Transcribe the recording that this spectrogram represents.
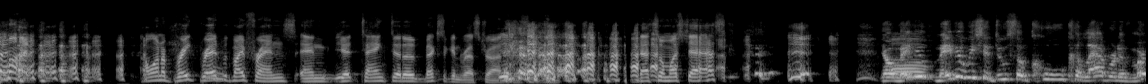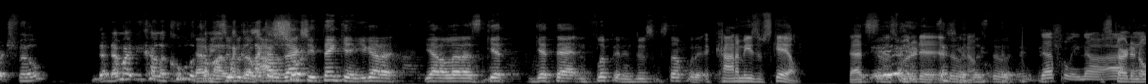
I want. I want to break bread with my friends and get tanked at a Mexican restaurant. That's so much to ask. Yo, maybe Um, maybe we should do some cool collaborative merch, Phil. That, that might be kind of cool to That'd come be out super like, dope. like I a was short. actually thinking you gotta you gotta let us get get that and flip it and do some stuff with it. Economies of scale. That's that's what it is. Let's do You it. know, Let's do it. Definitely no. I- start an and, um,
